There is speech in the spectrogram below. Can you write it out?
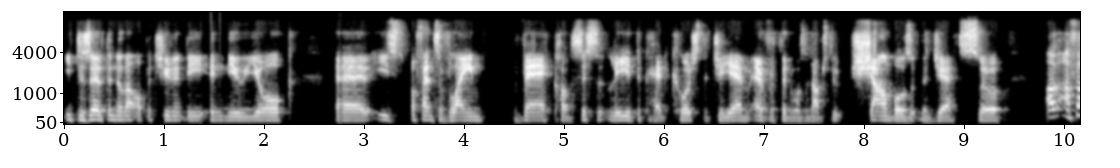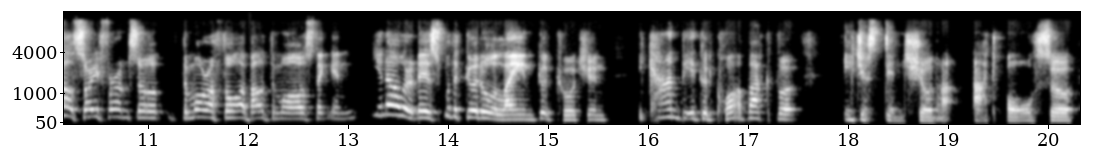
he deserved another opportunity in New York. Uh, his offensive line there consistently, the head coach, the GM, everything was an absolute shambles at the Jets. So I, I, felt sorry for him. So the more I thought about it, the more I was thinking, you know what it is with a good old line, good coaching, he can be a good quarterback, but he just didn't show that at all. So,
